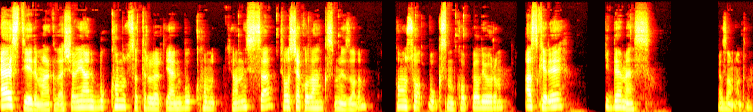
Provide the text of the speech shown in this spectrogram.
Else diyelim arkadaşlar. Yani bu komut satırları yani bu komut yanlışsa çalışacak olan kısmı yazalım. Konsol bu kısmı kopyalıyorum. Askere gidemez. Yazamadım.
